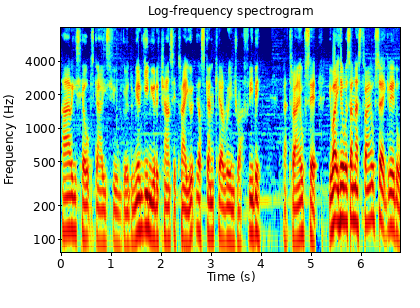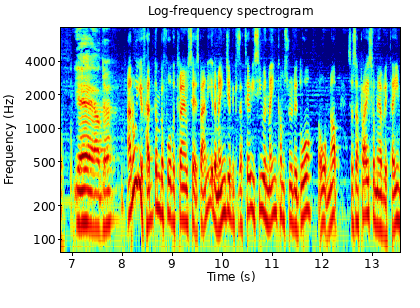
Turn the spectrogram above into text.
Harry's helps guys feel good. And we're giving you the chance to try out their skincare range with a freebie, a trial set. You want to hear what's in this trial set, Grado? Yeah, I do. I know you've had them before the trial sets, but I need to remind you because I tell you, see, when mine comes through the door, I open up. It's a surprise for me every time.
